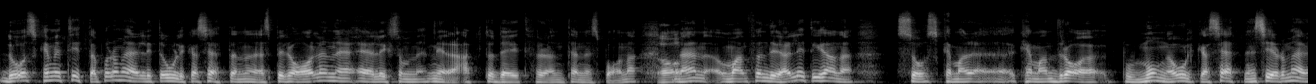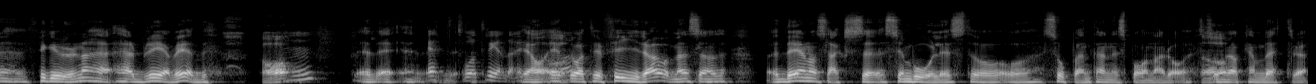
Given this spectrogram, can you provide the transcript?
då kan vi titta på de här lite olika sätten. Den här spiralen är, är liksom mer up to date för en tennisbana. Ja. Men om man funderar lite grann så ska man, eh, kan man dra på många olika sätt. Ni ser de här figurerna här, här bredvid. Ja. Mm. Ett, två, tre där. Ja, ett, två, tre, fyra. Men sen, det är någon slags eh, symboliskt att sopa en tennisbana då, ja. som jag kan bättre.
